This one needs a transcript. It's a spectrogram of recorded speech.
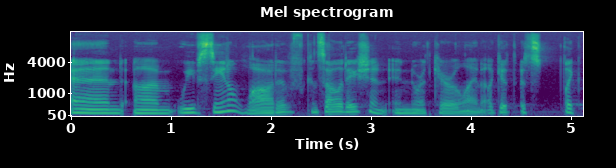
And um, we've seen a lot of consolidation in North Carolina. Like it, it's like,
